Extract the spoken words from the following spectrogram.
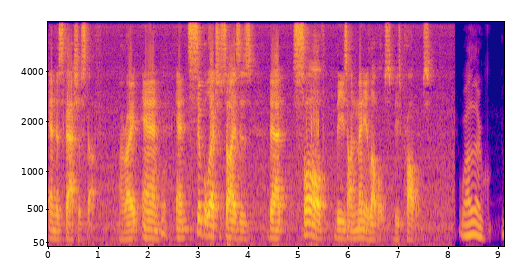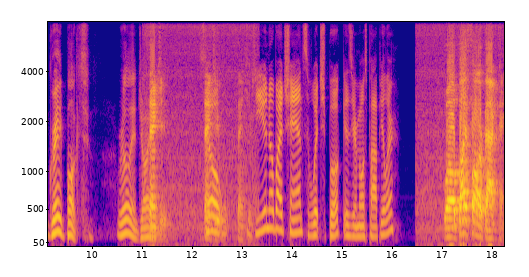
and this fascia stuff. All right, and and simple exercises that solve these on many levels, these problems. well, they're great books. Really enjoy Thank them. you, thank So- you, thank you. Do you know by chance which book is your most popular? Well, by far, back pain.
